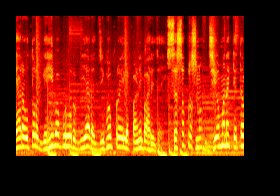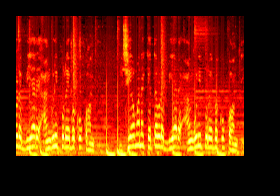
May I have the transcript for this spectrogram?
ଏହାର ଉତ୍ତର ଗେହିବା ପୂର୍ବରୁ ବିଆରେ ଜିଭ ପୁରାଇଲେ ପାଣି ବାହାରିଯାଏ। ଶେଷ ପ୍ରଶ୍ନ ଝିଅମାନେ କେତେବେଳେ ବିଆରେ ଆଙ୍ଗୁଳି ପୁରାଇବାକୁ କହନ୍ତି? ଝିଅମାନେ କେତେବେଳେ ବିଆରେ ଆଙ୍ଗୁଳି ପୁରାଇବାକୁ କହନ୍ତି?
